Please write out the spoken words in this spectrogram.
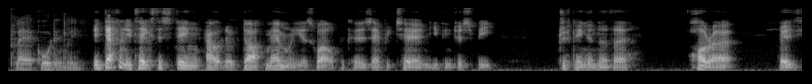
play accordingly. It definitely takes the sting out of Dark Memory as well, because every turn you can just be dripping another horror. If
